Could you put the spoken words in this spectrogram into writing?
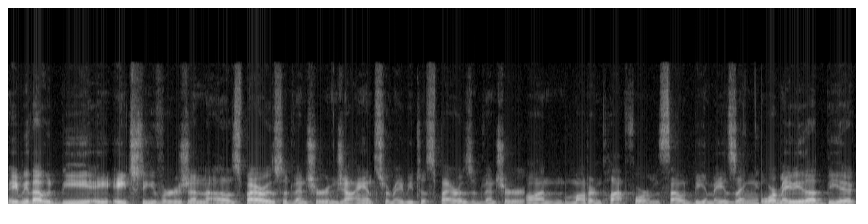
Maybe that would be a HD version of Spyro's Adventure and Giants, or maybe just Spyro's Adventure on modern platforms. That would be amazing. Or maybe that'd be a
